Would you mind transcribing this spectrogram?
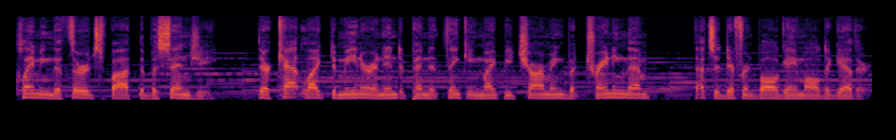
Claiming the third spot, the Basenji. Their cat-like demeanor and independent thinking might be charming, but training them, that's a different ballgame altogether.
